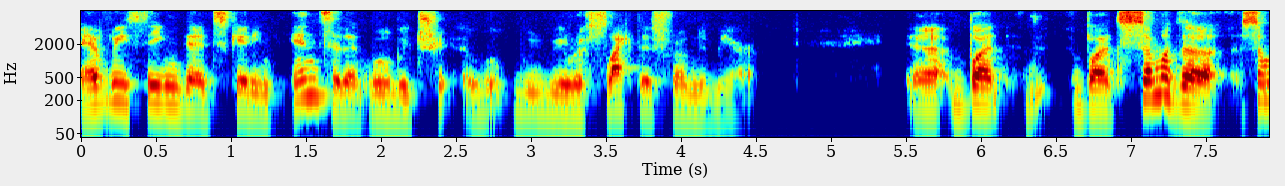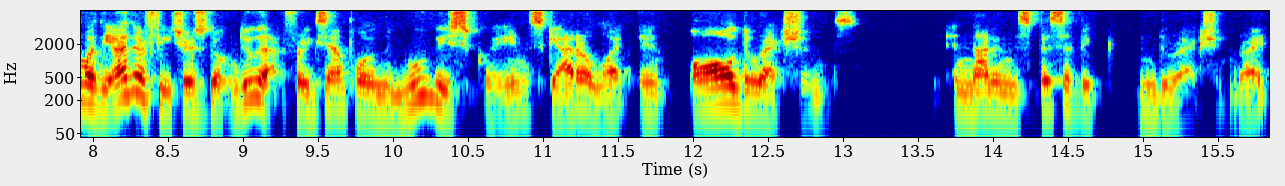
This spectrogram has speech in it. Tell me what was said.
everything that's getting incident will be, will be reflected from the mirror. Uh, but but some of the some of the other features don't do that. For example, in the movie screen, scatter light in all directions, and not in a specific direction, right?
